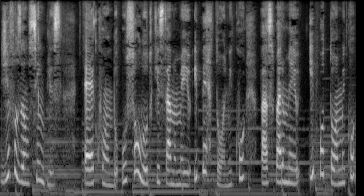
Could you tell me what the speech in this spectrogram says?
Difusão simples é quando o soluto que está no meio hipertônico passa para o meio hipotônico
